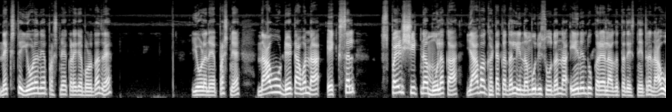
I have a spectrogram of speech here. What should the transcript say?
ನೆಕ್ಸ್ಟ್ ಏಳನೇ ಪ್ರಶ್ನೆ ಕಡೆಗೆ ಬರೋದಾದರೆ, ಏಳನೇ ಪ್ರಶ್ನೆ, ನಾವು ಡೇಟಾವನ್ನು ಎಕ್ಸೆಲ್ ಸ್ಪೈಡ್ ಶೀಟ್ನ ಮೂಲಕ ಯಾವ ಘಟಕದಲ್ಲಿ ನಮೂದಿಸುವುದನ್ನು ಏನೆಂದು ಕರೆಯಲಾಗುತ್ತದೆ ಸ್ನೇಹಿತರೆ, ನಾವು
